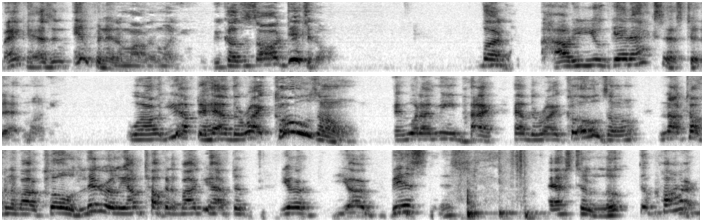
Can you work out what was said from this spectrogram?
bank has an infinite amount of money because it's all digital. But how do you get access to that money? Well, you have to have the right clothes on. And what I mean by have the right clothes on, I'm not talking about clothes literally, I'm talking about you have to your your business has to look the part.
